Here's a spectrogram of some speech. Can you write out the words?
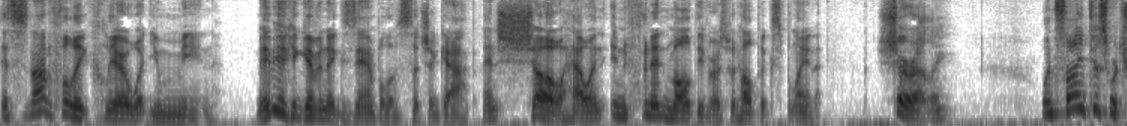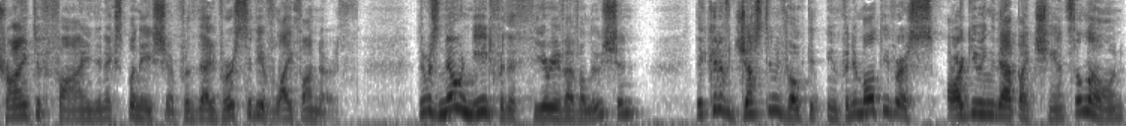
it's not fully clear what you mean. Maybe you could give an example of such a gap and show how an infinite multiverse would help explain it. Sure, Ellie. When scientists were trying to find an explanation for the diversity of life on Earth, there was no need for the theory of evolution. They could have just invoked an infinite multiverse, arguing that by chance alone,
